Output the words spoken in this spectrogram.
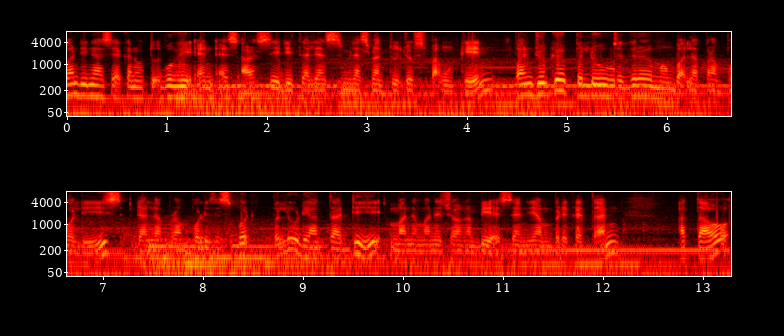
Puan dinasihatkan untuk hubungi NSRC di talian 997 secepat mungkin. Puan juga perlu segera membuat laporan polis dan laporan polis tersebut perlu dihantar di mana-mana cawangan BSN yang berdekatan atau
